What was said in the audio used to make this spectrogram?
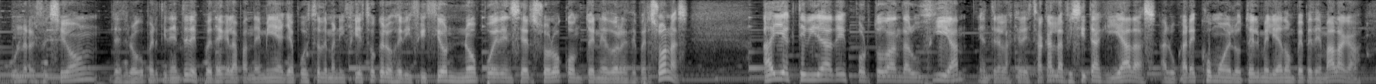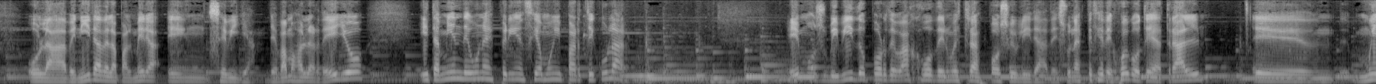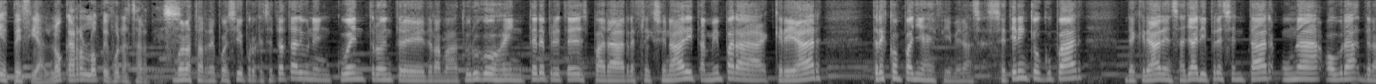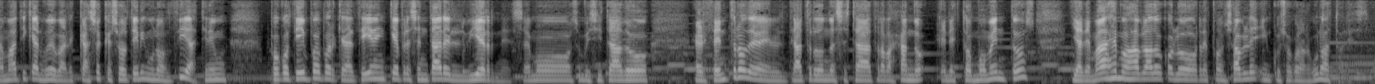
Una reflexión, desde luego pertinente, después de que la pandemia haya puesto de manifiesto que los edificios no pueden ser solo contenedores de personas. Hay actividades por toda Andalucía, entre las que destacan las visitas guiadas a lugares como el Hotel Meliá Don Pepe de Málaga o la Avenida de la Palmera en Sevilla. Ya vamos a hablar de ello y también de una experiencia muy particular. Hemos vivido por debajo de nuestras posibilidades, una especie de juego teatral eh, muy especial, ¿no? Carlos López, buenas tardes. Buenas tardes, pues sí, porque se trata de un encuentro entre dramaturgos e intérpretes para reflexionar y también para crear tres compañías efímeras. Se tienen que ocupar de crear, ensayar y presentar una obra dramática nueva. El caso es que solo tienen unos días, tienen poco tiempo porque la tienen que presentar el viernes. Hemos visitado el centro del teatro donde se está trabajando en estos momentos y además hemos hablado con los responsables, incluso con algunos actores.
